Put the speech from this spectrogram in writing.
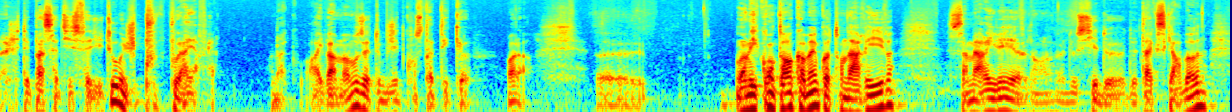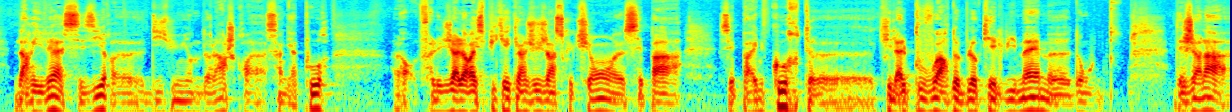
Là, j'étais pas satisfait du tout, mais je pouvais rien faire. Arrive à un moment, vous êtes obligé de constater que, voilà. Euh, on est content quand même quand on arrive, ça m'est arrivé euh, dans le dossier de, taxe carbone, d'arriver à saisir 18 euh, millions de dollars, je crois, à Singapour. Alors, il fallait déjà leur expliquer qu'un juge d'instruction, euh, c'est pas, c'est pas une courte, euh, qu'il a le pouvoir de bloquer lui-même. Donc, déjà là,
